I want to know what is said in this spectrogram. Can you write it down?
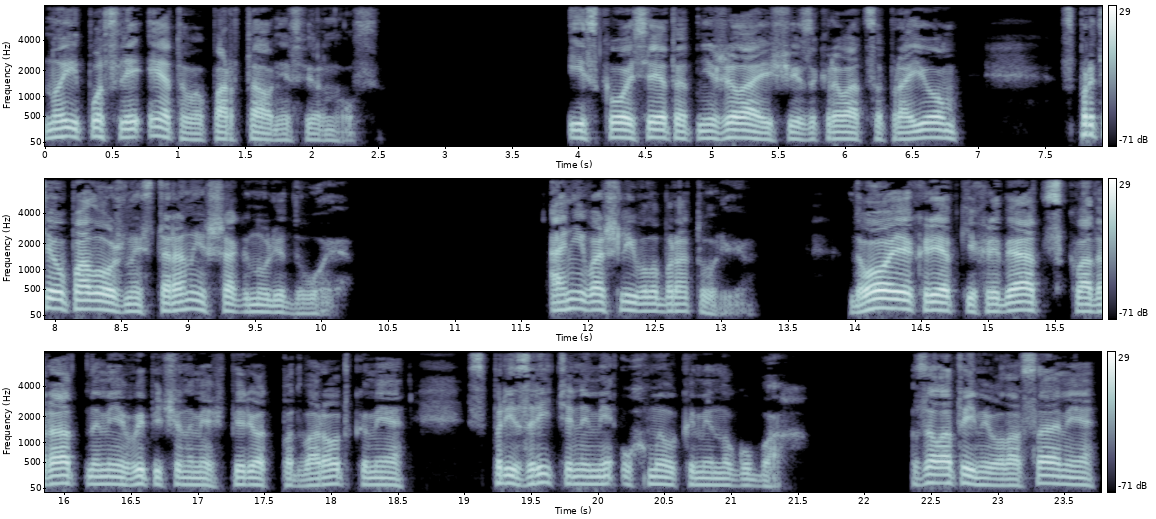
но и после этого портал не свернулся. И сквозь этот не желающий закрываться проем с противоположной стороны шагнули двое. Они вошли в лабораторию. Двое крепких ребят с квадратными, выпеченными вперед подбородками, с презрительными ухмылками на губах, золотыми волосами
